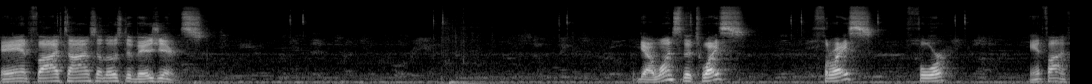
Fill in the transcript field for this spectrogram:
And five times on those divisions. We got once, the twice, thrice, four, and five.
